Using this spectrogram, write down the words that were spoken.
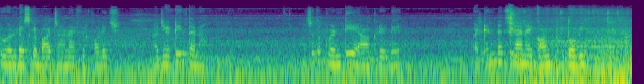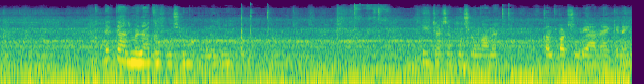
ट्वेल्व डेज़ के बाद जाना है फिर कॉलेज आज एटीन है ना? अच्छा तो ट्वेंटी है आखिरी डे अटेंडेंस है ना अकाउंट तो भी। देखते हैं आज मैं जाकर पूछ लूँगा कॉलेज में। टीचर से पूछ लूँगा मैं कल परसों भी आना है कि नहीं?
